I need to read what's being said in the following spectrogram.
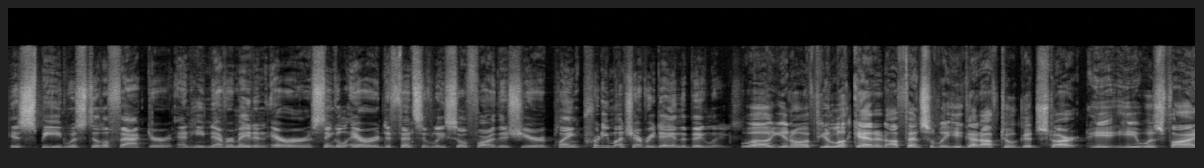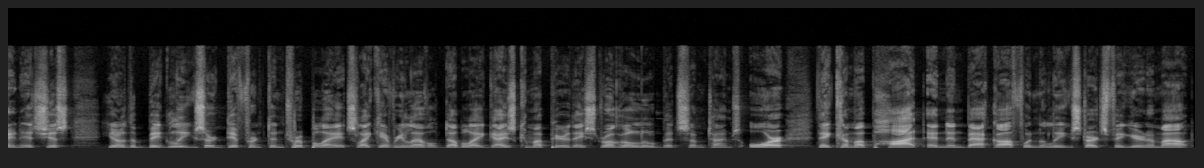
His speed was still a factor, and he never made an error, a single error defensively so far this year, playing pretty much every day in the big leagues. Well, you know, if you look at it offensively, he got off to a good start. He he was fine. It's just you know, the big leagues are different than AAA. It's like every level. Double A guys come up here, they struggle a little bit sometimes, or they come up hot and then back off when the league starts figuring them out.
